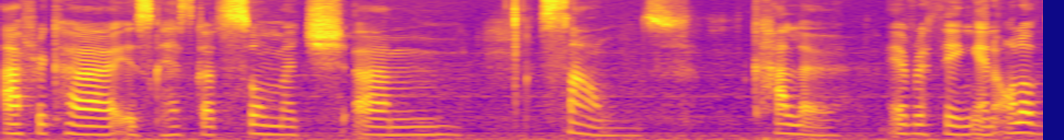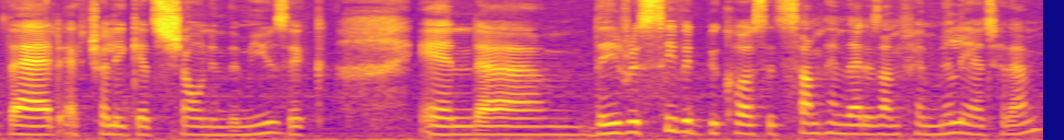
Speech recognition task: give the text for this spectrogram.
Africa is, has got so much um, sounds, color, everything, and all of that actually gets shown in the music. And um, they receive it because it's something that is unfamiliar to them.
